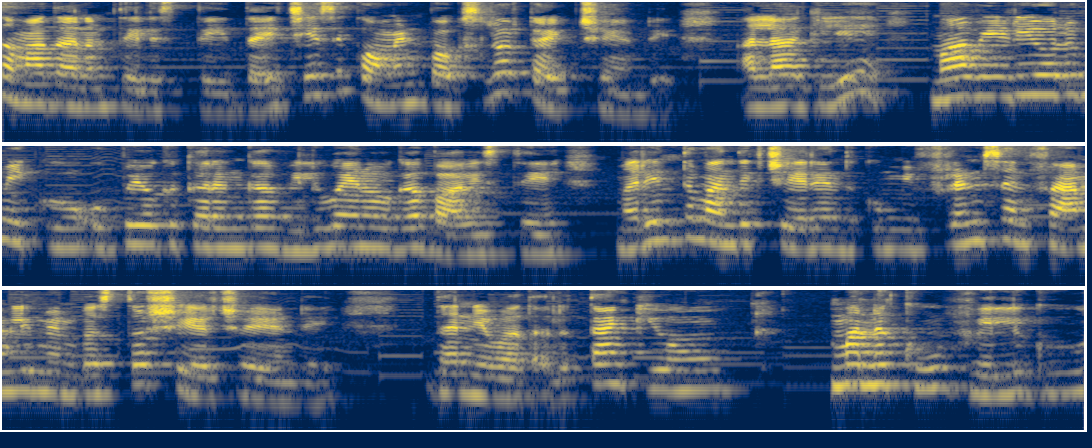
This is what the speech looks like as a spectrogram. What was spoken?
సమాధానం తెలిస్తే దయచేసి కామెంట్ బాక్స్లో టైప్ చేయండి. అలాగే మా వీడియోలు మీకు ఉపయోగకరంగా విలువైనవిగా భావిస్తే మరింత మందికి చేరేందుకు మీ ఫ్రెండ్స్ అండ్ ఫ్యామిలీ మెంబర్స్తో షేర్ చేయండి. ధన్యవాదాలు. Thank you. మనకు వెలుగు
